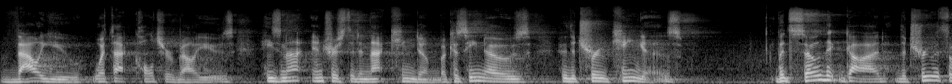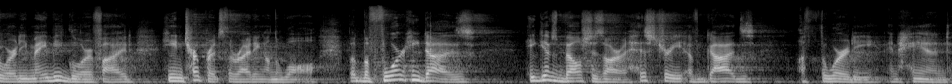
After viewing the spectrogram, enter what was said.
value what that culture values. He's not interested in that kingdom because he knows who the true king is. But so that God, the true authority, may be glorified, he interprets the writing on the wall. But before he does, he gives Belshazzar a history of God's authority and hand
